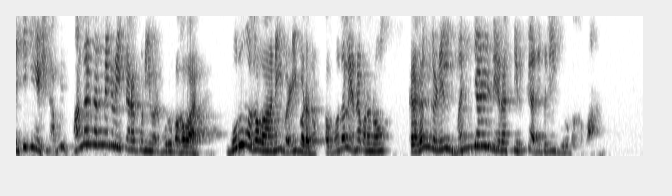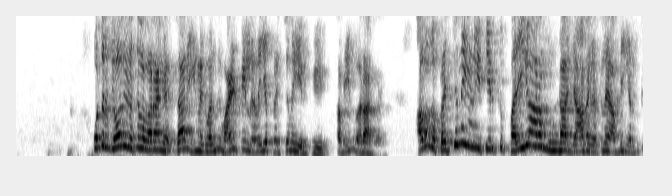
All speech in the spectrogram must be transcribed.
எஜுகேஷன் அப்படி பல நன்மைகளை தரக்கூடியவர் குரு பகவான். குரு பகவானை வழிபடணும். அப்ப முதல்ல என்ன பண்ணணும்? கிரகங்களில் மஞ்சள் நிறத்திற்கு அதிபதி குரு பகவான். ஒருத்தர் ஜோதிடத்துல வராங்க சார் எங்களுக்கு வந்து வாழ்க்கையில் நிறைய பிரச்சனை இருக்கு அப்படின்னு வராங்க. அவங்க பிரச்சனைகளை தீர்க்க பரிகாரம் உண்டா ஜாதகத்துல அப்படிங்கிறதுக்கு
